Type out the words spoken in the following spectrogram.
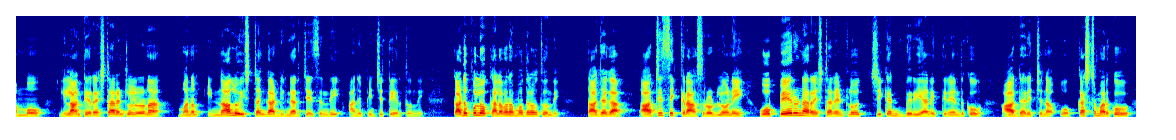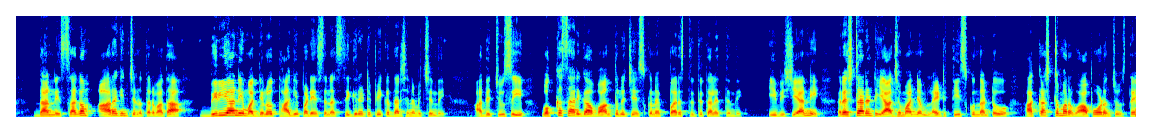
అమ్మో ఇలాంటి రెస్టారెంట్లలోన మనం ఇన్నాళ్ళు ఇష్టంగా డిన్నర్ చేసింది అనిపించి తీరుతుంది. కడుపులో కలవరం మొదలవుతుంది. తాజాగా ఆర్టీసీ క్రాస్ రోడ్లోని ఓ పేరున్న రెస్టారెంట్లో చికెన్ బిర్యానీ తినేందుకు ఆర్డర్ ఇచ్చిన ఓ కస్టమర్కు దాన్ని సగం ఆరగించిన తర్వాత బిర్యానీ మధ్యలో తాగిపడేసిన సిగరెట్ పీక దర్శనమిచ్చింది. అది చూసి ఒక్కసారిగా వాంతులు చేసుకునే పరిస్థితి తలెత్తింది. ఈ విషయాన్ని రెస్టారెంట్ యాజమాన్యం లైట్ తీసుకుందంటూ ఆ కస్టమర్ వాపోవడం చూస్తే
